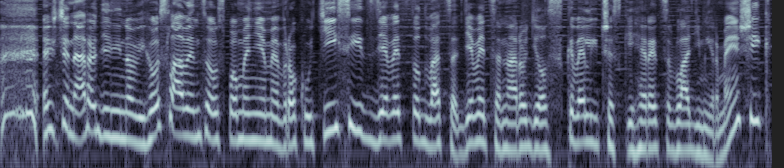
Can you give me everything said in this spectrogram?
Ešte narodení nových oslávencov spomenieme v roku 1929 sa narodil skvelý český herec Vladimír Menšik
